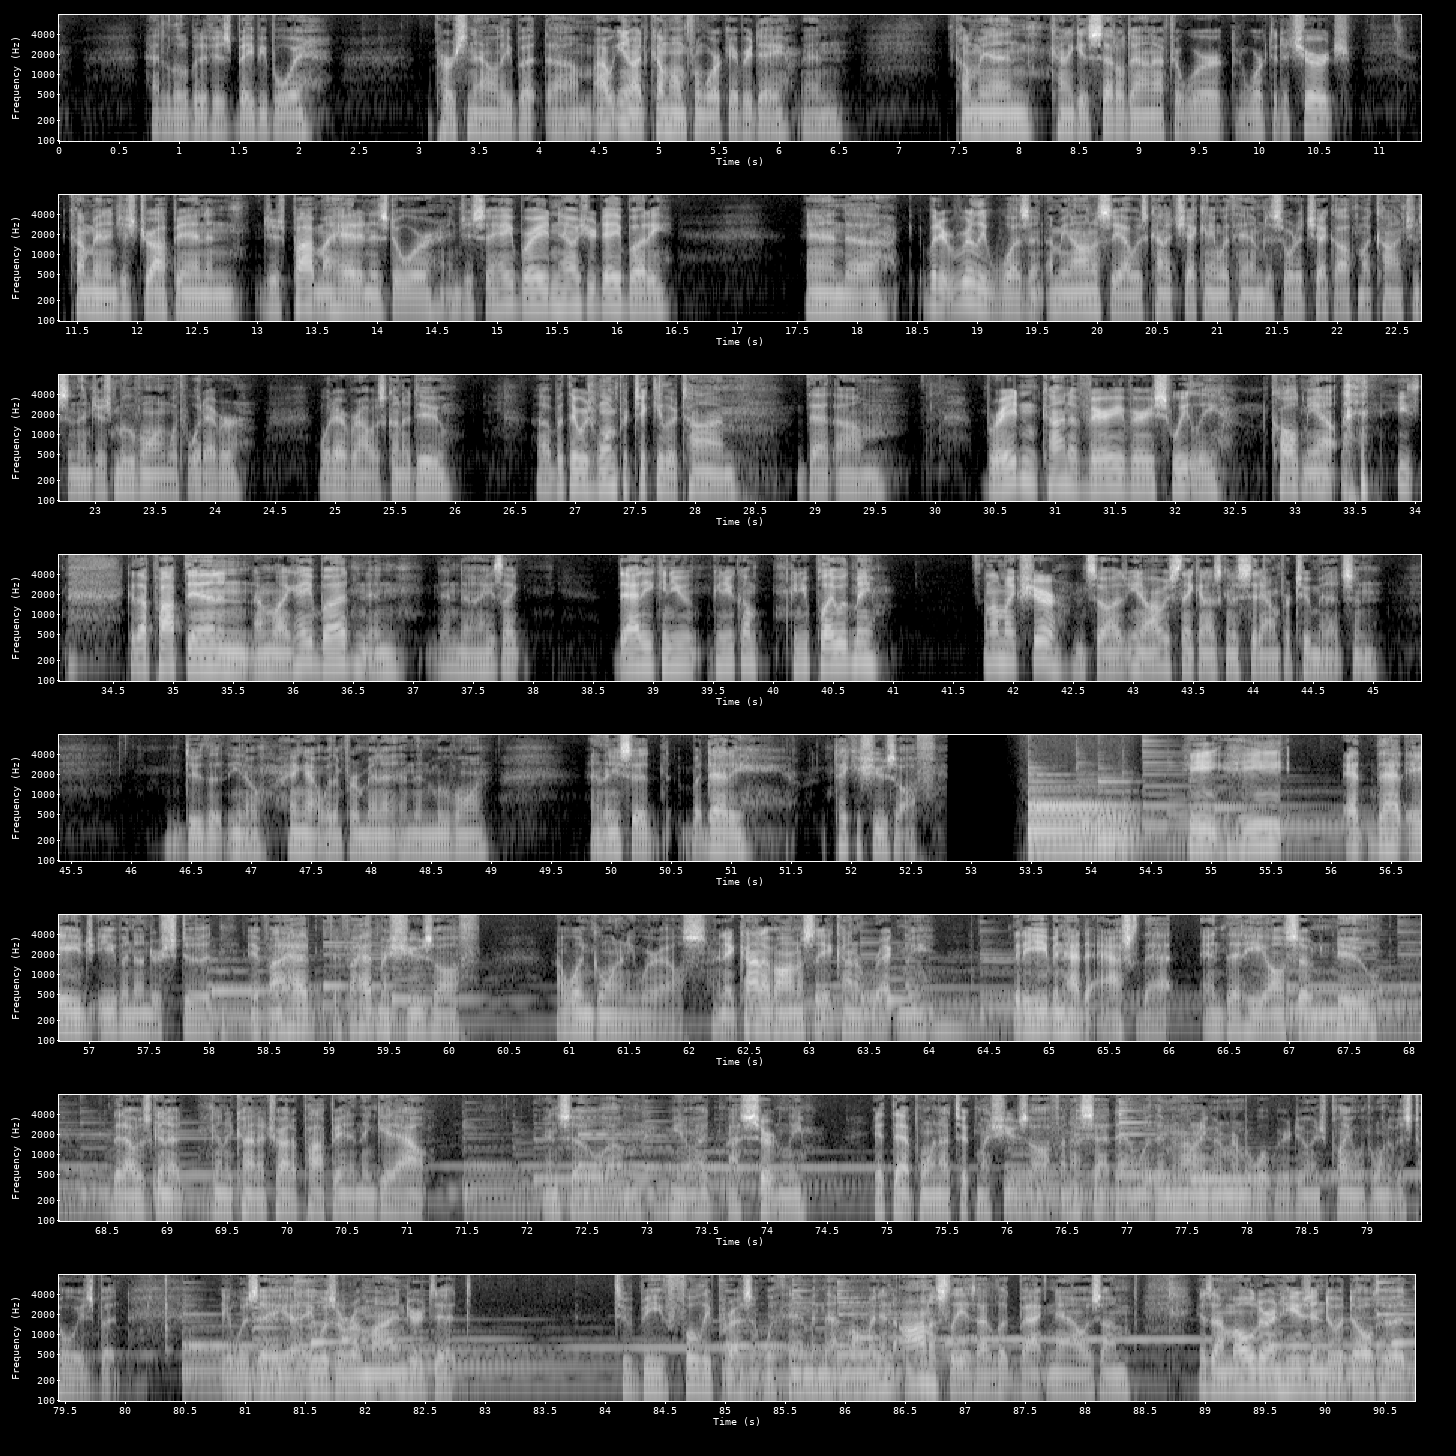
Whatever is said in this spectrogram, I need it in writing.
had a little bit of his baby boy personality. But um, I, you know, I'd come home from work every day and come in, kind of get settled down after work, worked at a church, come in and just drop in and just pop my head in his door and just say, "Hey, Braden, how's your day, buddy?" And uh, but it really wasn't. I mean, honestly, I was kind of checking in with him to sort of check off my conscience and then just move on with whatever, whatever I was going to do. Uh, but there was one particular time that um, Braden kind of very, very sweetly called me out. He's because I popped in and I'm like, "Hey, bud," and and uh, he's like, "Daddy, can you can you come can you play with me?" And I'm like, "Sure." And so I, you know, I was thinking I was going to sit down for two minutes and do the, you know, hang out with him for a minute and then move on. And then he said, "But Daddy, take your shoes off." He he at that age even understood if I had if I had my shoes off, I wasn't going anywhere else. And it kind of honestly, it kind of wrecked me that he even had to ask that and that he also knew that I was gonna gonna kind of try to pop in and then get out. And so, um, you know, I, I, certainly, at that point, I took my shoes off and I sat down with him, and I don't even remember what we were doing. Just playing with one of his toys, but it was a uh, it was a reminder that to be fully present with him in that moment. And honestly, as I look back now, as I'm as I'm older and he's into adulthood,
